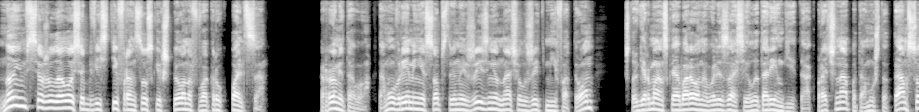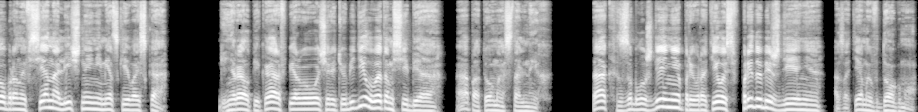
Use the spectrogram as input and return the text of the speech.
но им все же удалось обвести французских шпионов вокруг пальца. Кроме того, к тому времени собственной жизнью начал жить миф о том, что германская оборона в Альзасе и Лотарингии так прочна, потому что там собраны все наличные немецкие войска. Генерал Пикар в первую очередь убедил в этом себя, а потом и остальных. Так заблуждение превратилось в предубеждение, а затем и в догму.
